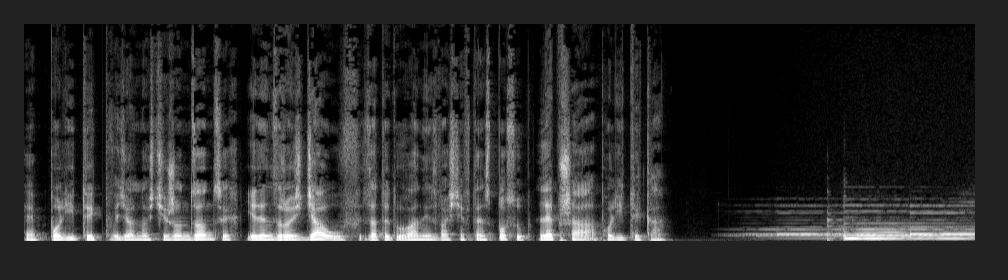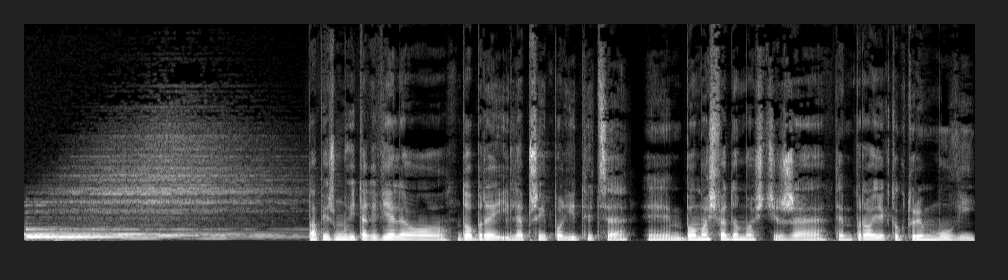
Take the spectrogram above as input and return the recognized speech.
e, polityk, odpowiedzialności rządzących. Jeden z rozdziałów zatytułowany jest właśnie w ten sposób: Lepsza polityka. Papież mówi tak wiele o dobrej i lepszej polityce, y, bo ma świadomość, że ten projekt, o którym mówi,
